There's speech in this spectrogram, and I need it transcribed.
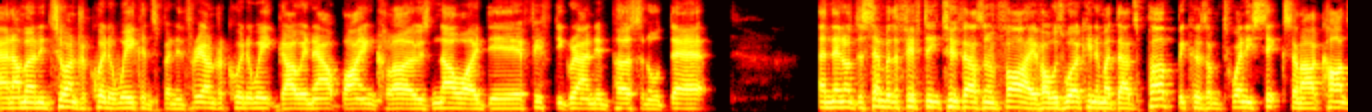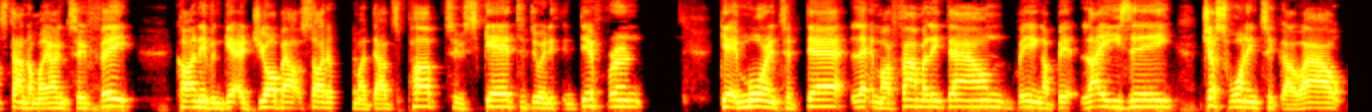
and I'm earning 200 quid a week and spending 300 quid a week going out, buying clothes, no idea, 50 grand in personal debt. And then on December the 15th, 2005, I was working in my dad's pub because I'm 26 and I can't stand on my own two feet. Can't even get a job outside of my dad's pub, too scared to do anything different getting more into debt, letting my family down, being a bit lazy, just wanting to go out.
